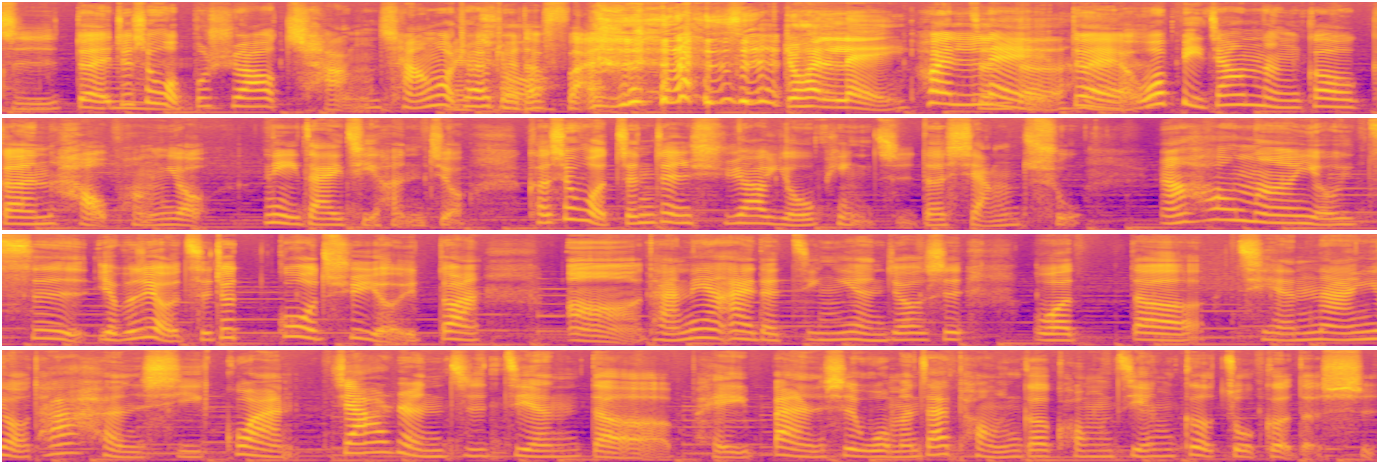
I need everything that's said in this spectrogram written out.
质，对，就是我嗯不需要长长，我就会觉得错烦。就会累。会累，对嗯我比较能够跟好朋友腻在一起很久，可是我真正需要有品质的相处。然后呢，有一次也不是有一次，就过去有一段呃谈恋爱的经验，就是我的前男友他很习惯家人之间的陪伴，是我们在同一个空间各做各的事。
